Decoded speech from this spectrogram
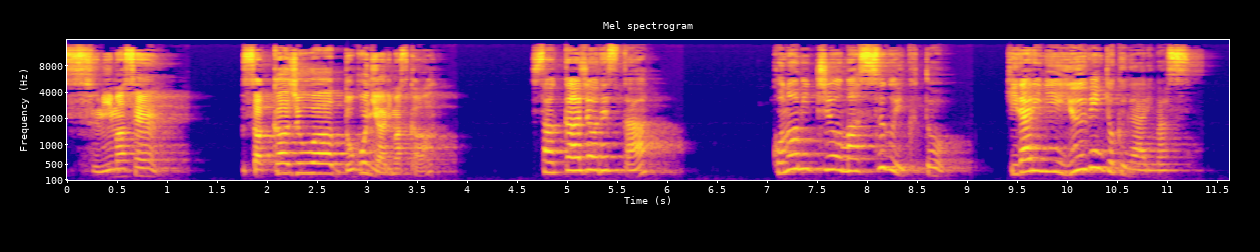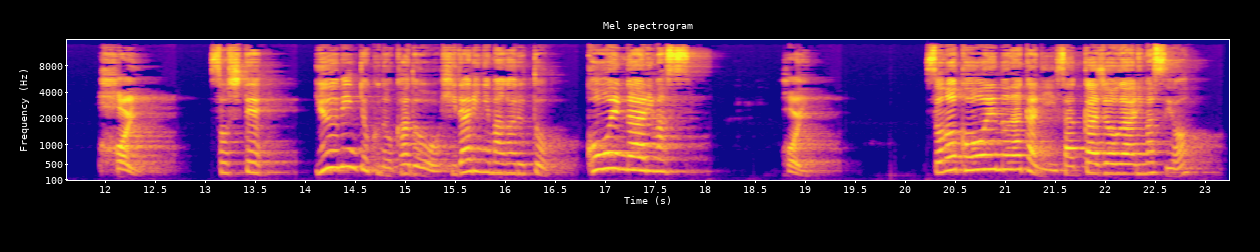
すみません。サッカー場はどこにありますか？サッカー場ですか？この道をまっすぐ行くと、左に郵便局があります。はい。そして、郵便局の角を左に曲がると、公園があります。はい。その公園の中にサッカー場がありますよ。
